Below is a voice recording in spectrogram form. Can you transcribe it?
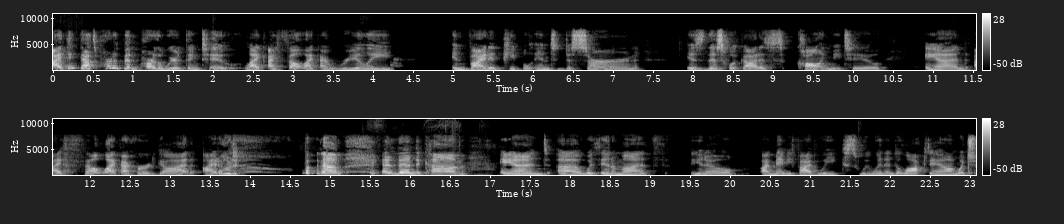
I think that's part of been part of the weird thing too. Like I felt like I really invited people in to discern is this what God is calling me to? And I felt like I heard God. I don't know. but um and then to come and uh within a month, you know, uh, maybe five weeks, we went into lockdown, which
